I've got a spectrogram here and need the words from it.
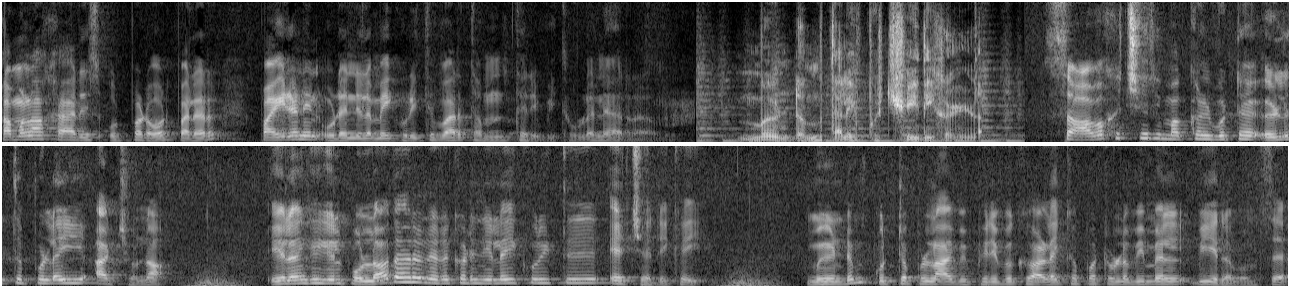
கமலா ஹாரிஸ் உட்படோர் பலர் பைடனின் உடல்நிலைமை குறித்து வருத்தம் தெரிவித்துள்ளனர். மீண்டும் தலைப்புச் செய்திகள். சாவகச்சேரி மக்கள் விட்ட எழுத்துப்பிழை அர்ஜுனா. இலங்கையில் பொருளாதார நெருக்கடி நிலை குறித்து எச்சரிக்கை. மீண்டும் குற்றப்புலனாய்வு பிரிவுக்கு அழைக்கப்பட்டுள்ள விமல் வீரவம்ச.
